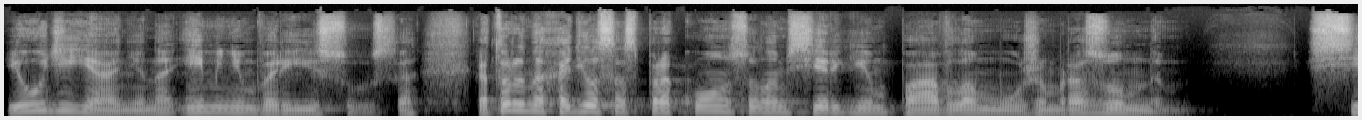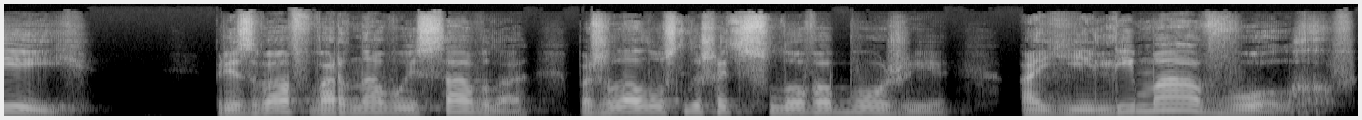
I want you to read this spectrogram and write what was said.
иудеянина именем Вари Иисуса, который находился с проконсулом Сергием Павлом, мужем разумным. Сей, призвав Варнаву и Савла, пожелал услышать Слово Божие, а Елима Волхв,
